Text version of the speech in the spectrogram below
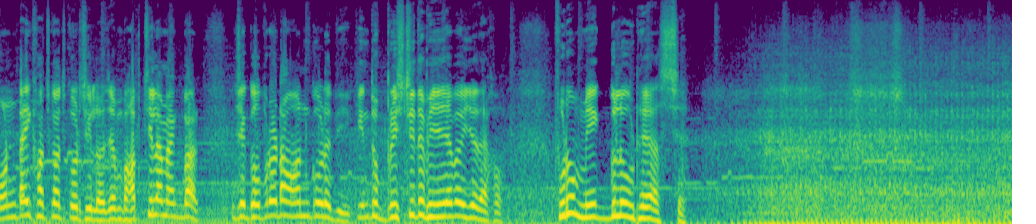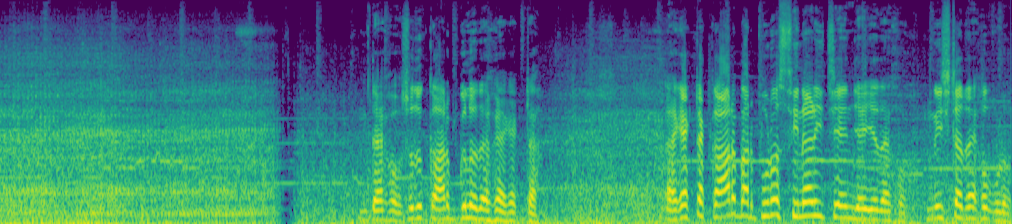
মনটাই খচখচ করছিল, যে ভাবছিলাম একবার যে গোপ্রোটা অন করে দিই, কিন্তু বৃষ্টিতে ভিজে যাবে, ওই যে দেখো, পুরো মেঘগুলো উঠে আসছে। দেখো, শুধু কার্ভগুলো দেখো এক একটা। এক একটা কার্ভ আর পুরো সিনারি চেঞ্জ এই যে দেখো, নিচটা দেখো পুরো।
